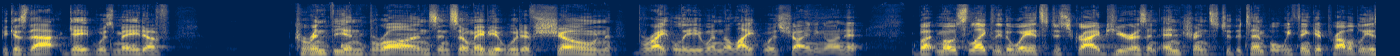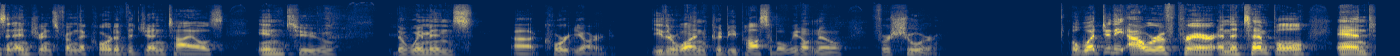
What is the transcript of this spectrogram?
because that gate was made of Corinthian bronze, and so maybe it would have shone brightly when the light was shining on it. But most likely, the way it's described here as an entrance to the temple, we think it probably is an entrance from the court of the Gentiles into the women's uh, courtyard. Either one could be possible. We don't know for sure. But what do the hour of prayer and the temple and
